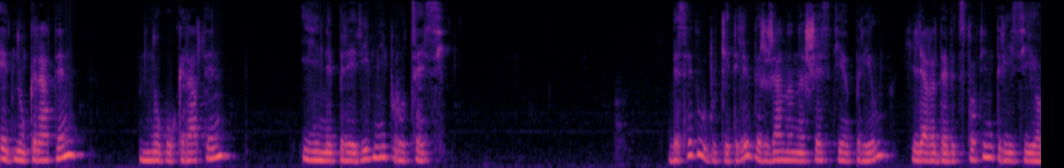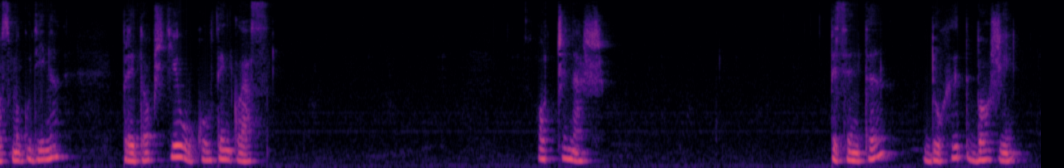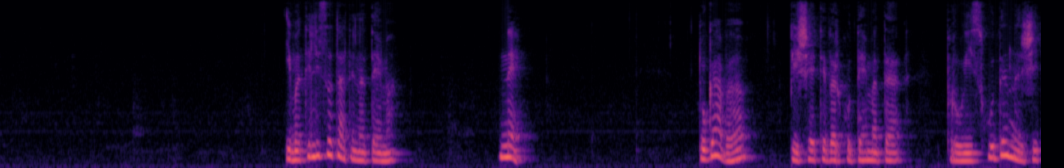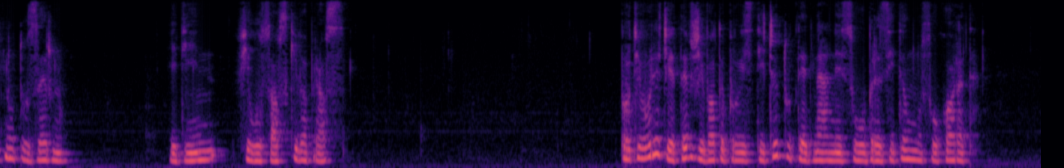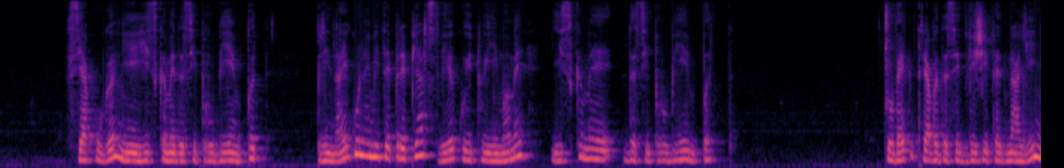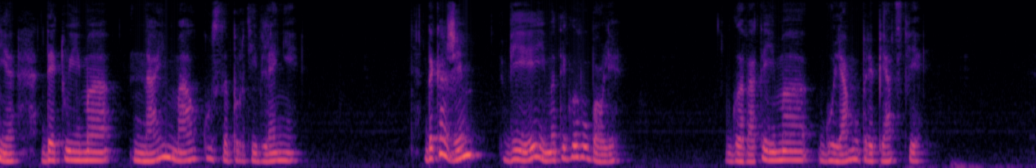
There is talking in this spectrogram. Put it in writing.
еднократен, многократен и непреривни процеси. Беседа от учителя държана на 6 април 1938 г. пред общия окултен клас. Отче наш Песента Духът Божий Имате ли зададена тема? Не. Тогава пишете върху темата Происхода на житното зърно. Един философски въпрос. Противоречията в живота проистичат от една несообразителност у хората. Всякога ние искаме да си пробием път. При най-големите препятствия, които имаме, искаме да си пробием път. Човек трябва да се движи в една линия, дето има най-малко съпротивление. Да кажем, вие имате главоболие. В главата има голямо препятствие.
